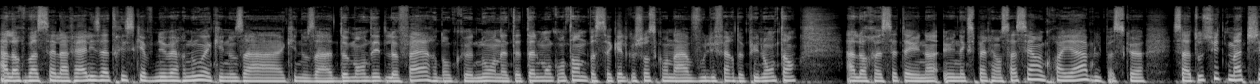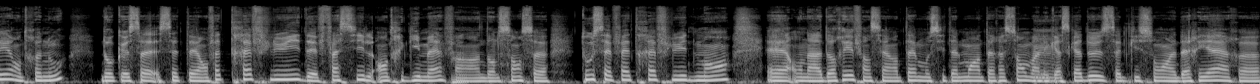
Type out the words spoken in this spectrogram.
Alors bah, c'est la réalisatrice qui est venue vers nous et qui nous a qui nous a demandé de le faire. Donc euh, nous on était tellement contentes parce que c'est quelque chose qu'on a voulu faire depuis longtemps. Alors euh, c'était une une expérience assez incroyable parce que ça a tout de suite matché entre nous. Donc euh, c'était en fait très fluide et facile entre guillemets. Enfin dans le sens tout s'est fait très fluidement. Et on a adoré. Enfin c'est un thème aussi tellement intéressant. Ben, Mm. Les cascadeuses, celles qui sont derrière,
